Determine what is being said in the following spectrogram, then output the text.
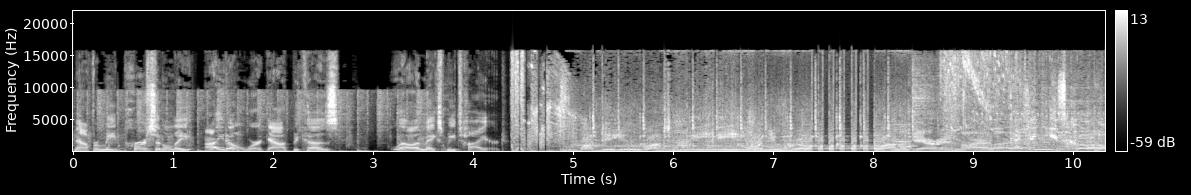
Now, for me personally, I don't work out because, well, it makes me tired. What do you want to be when you grow up? Darren Marlar. I think he's cool.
